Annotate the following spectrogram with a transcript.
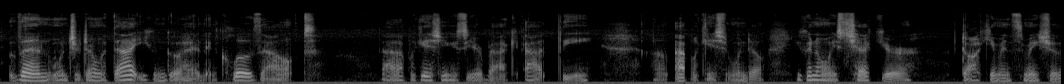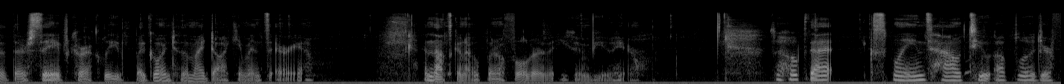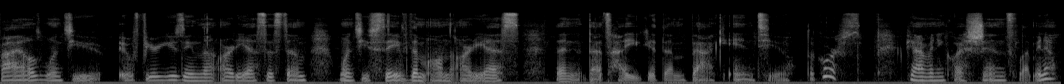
then once you're done with that, you can go ahead and close out that application. You can see you're back at the um, application window. You can always check your documents to make sure that they're saved correctly by going to the My Documents area and that's going to open a folder that you can view here. So I hope that explains how to upload your files once you if you're using the RDS system once you save them on the RDS then that's how you get them back into the course if you have any questions let me know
